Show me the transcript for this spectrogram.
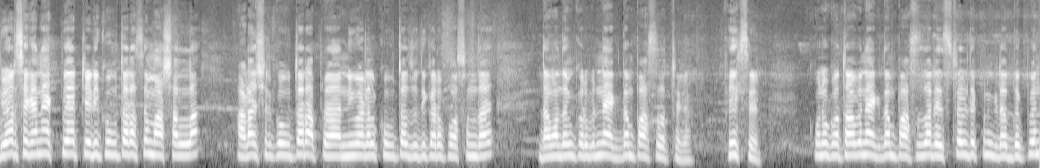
বিহার সেখানে এক পেয়ার টেডি কবুতর আছে মাসাল্লাহ আড়াইশের কবুতর, আপনার নিউ আডাল কবুতর যদি কারও পছন্দ হয়, দামাদামি করবেন না, একদম পাঁচ হাজার টাকা। ফিক্সড কোনো কথা হবে না, একদম পাঁচ হাজার। স্টাইল দেখবেন গ্রাফ দেখবেন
